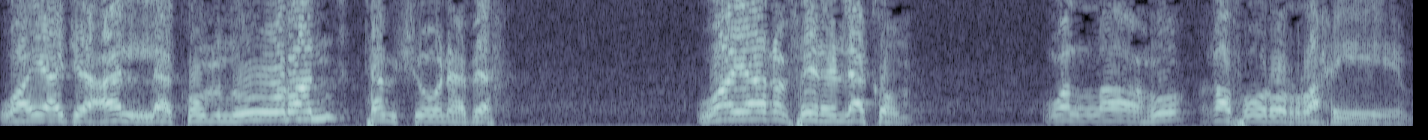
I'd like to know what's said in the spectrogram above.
ويجعل لكم نورا تمشون به. ويغفر لكم. والله غفور رحيم.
